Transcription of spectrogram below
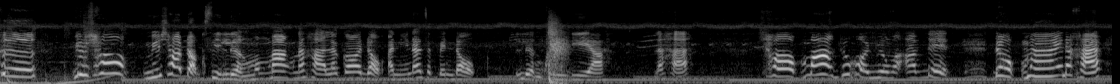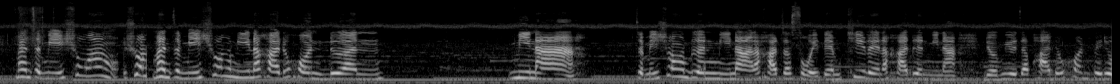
คือมิวชอบมิวชอบดอกสีเหลืองมากๆนะคะ แล้วก็ดอกอันนี้น่าจะเป็นดอกเหลืองอินเดียนะคะ ชอบมากทุกคนมิวมาอัปเดต ดอกไม้นะคะ มันจะมีช่วงช่วงมันจะมีช่วงนี้นะคะ ทุกคนเดือนมีนา จะมีช่วงเดือนมีนานะคะ จะสวยเต็มที่เลยนะคะ เดือนมีนา เดี๋ยวมิวจะพาทุกคนไปดู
